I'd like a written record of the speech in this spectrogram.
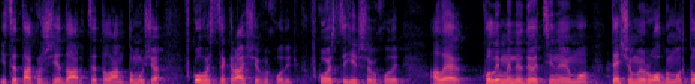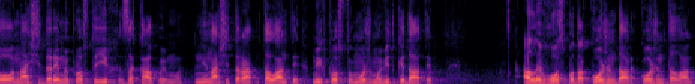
І це також є дар, це талант. Тому що в когось це краще виходить, в когось це гірше виходить. Але коли ми недооцінюємо те, що ми робимо, то наші дари ми просто їх закапуємо. Наші таланти, ми їх просто можемо відкидати. Але в Господа кожен дар, кожен талант,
